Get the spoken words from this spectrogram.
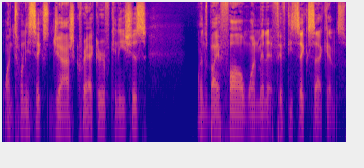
126, Josh Cracker of Canisius, wins by fall, 1 minute 56 seconds.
